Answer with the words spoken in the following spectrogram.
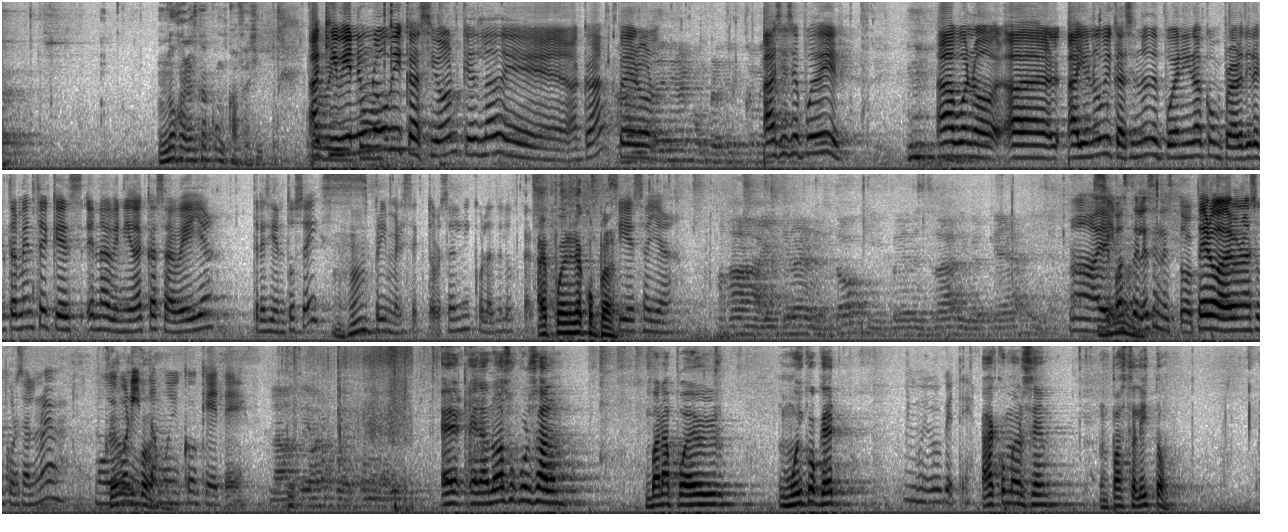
una hojarasca con cafecito. Aquí viene una ubicación que es la de acá, pero... Ah, sí se puede ir. Ah, bueno, ah, hay una ubicación donde pueden ir a comprar directamente que es en Avenida Casabella 306, primer sector, San Nicolás de los Garza. Ahí pueden ir a comprar. Sí, es allá. Ah, hay pasteles en stock. Pero va a haber una sucursal nueva, muy Qué bonita, rico. muy coquete. En, en la nueva sucursal van a poder ir muy coquet Muy coquete. a comerse un pastelito.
